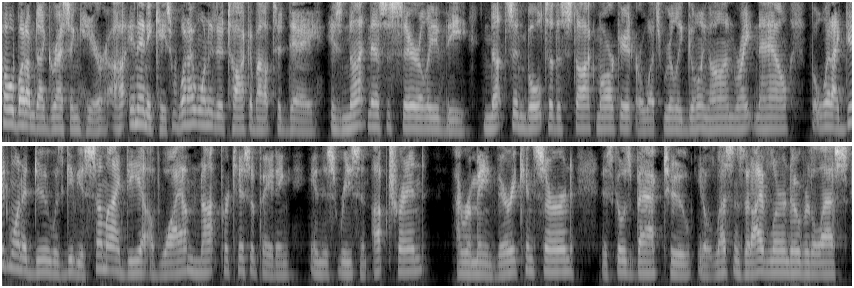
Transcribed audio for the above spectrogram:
Oh, but I'm digressing here. Uh, in any case, what I wanted to talk about today is not necessarily the nuts and bolts of the stock market or what's really going on right now, but what I did want to do was give you some idea of why I'm not participating in this recent uptrend. I remain very concerned. This goes back to, you know, lessons that I've learned over the last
